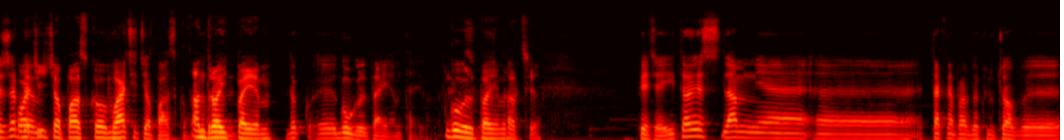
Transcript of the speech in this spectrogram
żeby Płacić opaską płacić opaską. Android Dokładnie. Payem. Do, y, Google Payem tego. Google Tak, Payem, tak. racja. Wiecie, i to jest dla mnie e, tak naprawdę kluczowy,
